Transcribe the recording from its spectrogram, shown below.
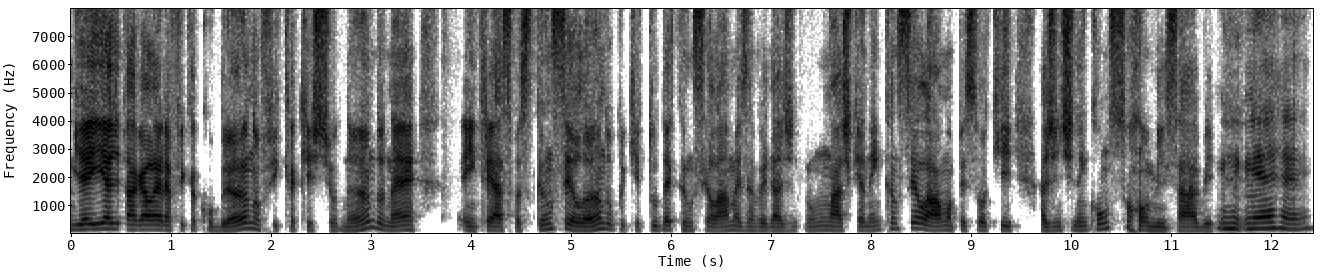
E aí a, a galera fica cobrando, fica questionando, né? Entre aspas, cancelando, porque tudo é cancelar, mas na verdade não acho que é nem cancelar uma pessoa que a gente nem consome, sabe? Uhum.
